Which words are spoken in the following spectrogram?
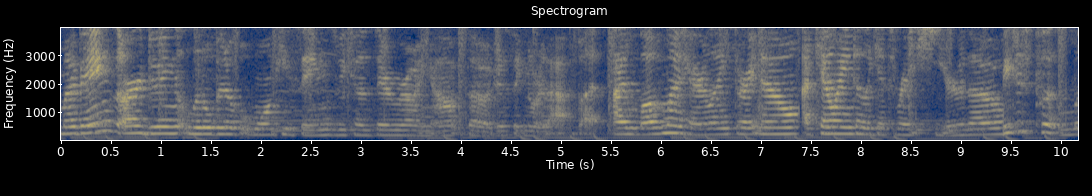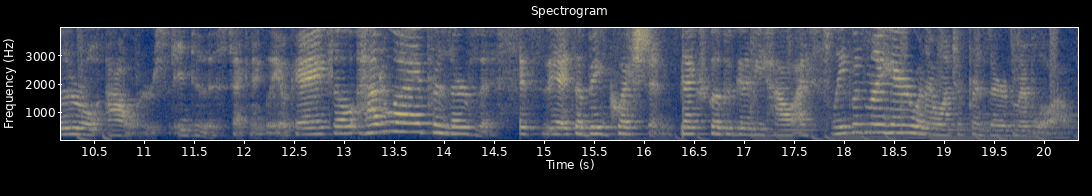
My bangs are doing a little bit of wonky things because they're growing out, so just ignore that. But I love my hair length right now. I can't wait until it gets right here though. We just put literal hours into this technically, okay? So how do I preserve this? It's, it's a big question. Next clip is gonna be how I sleep with my hair when I want to preserve my blowout.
